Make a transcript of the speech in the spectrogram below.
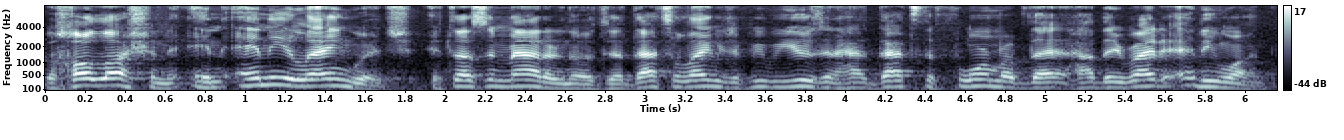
In any language, it doesn't matter. No, that's a language that people use, and that's the form of that how they write it. Anyone,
